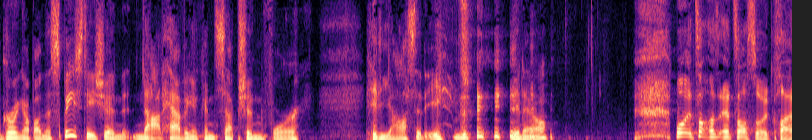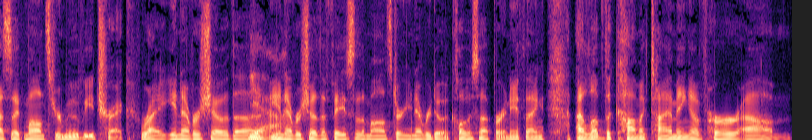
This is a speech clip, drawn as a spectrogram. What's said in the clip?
growing up on the space station not having a conception for hideosity, you know? Well, it's it's also a classic monster movie trick, right? You never show the Yeah. you never show the face of the monster. You never do a close up or anything. I love the comic timing of her um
